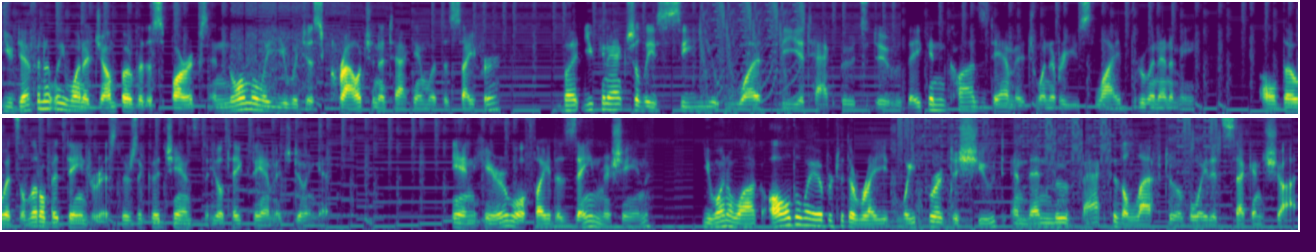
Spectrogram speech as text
You definitely want to jump over the sparks, and normally you would just crouch and attack him with the Cypher, but you can actually see what the attack boots do. They can cause damage whenever you slide through an enemy. Although it's a little bit dangerous, there's a good chance that you'll take damage doing it. In here, we'll fight a Zane machine, you want to walk all the way over to the right, wait for it to shoot, and then move back to the left to avoid its second shot.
